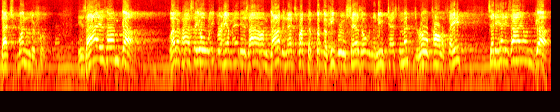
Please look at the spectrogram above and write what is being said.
That's wonderful. His eye is on God. Well, if I say old Abraham had his eye on God, and that's what the book of Hebrews says over in the New Testament, the roll call of faith, said he had his eye on God.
